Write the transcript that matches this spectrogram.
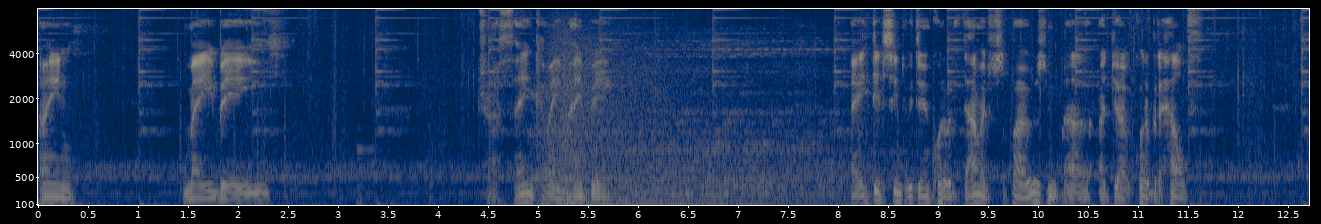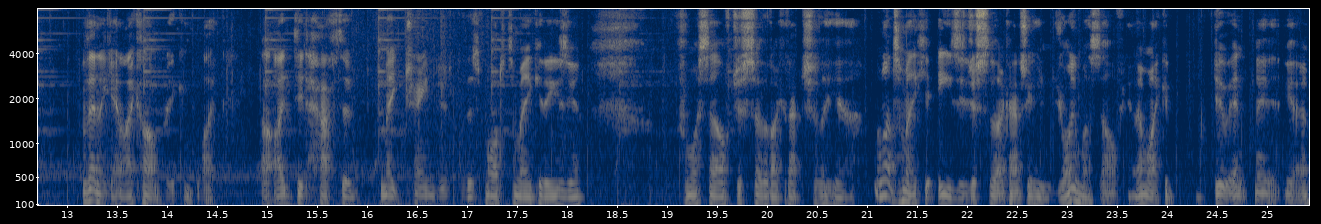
I mean, maybe. I'm trying to think. I mean, maybe. It did seem to be doing quite a bit of damage, I suppose. Uh, I do have quite a bit of health. But then again, I can't really complain. Uh, I did have to make changes to this mod to make it easier for myself, just so that I could actually, uh, well, not to make it easy, just so that I can actually enjoy myself. You know, I could do it. You know,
